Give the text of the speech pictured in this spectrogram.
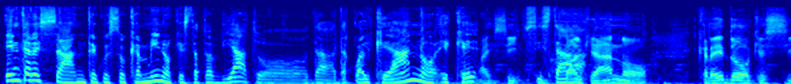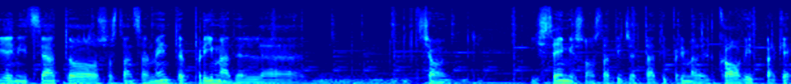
È interessante questo cammino che è stato avviato da, da qualche anno e che Ormai sì, si sta... qualche anno credo che sia iniziato sostanzialmente prima del... diciamo i semi sono stati gettati prima del covid perché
